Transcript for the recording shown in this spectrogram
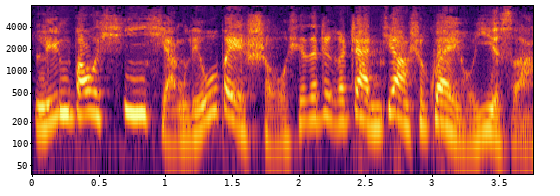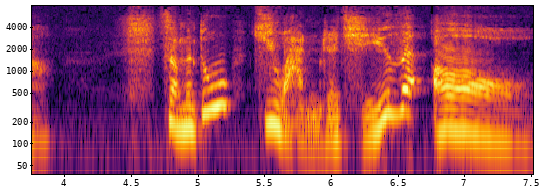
灵包心想：刘备手下的这个战将是怪有意思啊，怎么都卷着旗子？哦，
